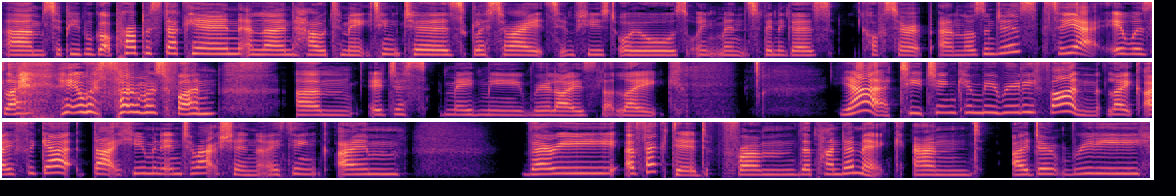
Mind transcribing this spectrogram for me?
Um, so people got proper stuck in and learned how to make tinctures, glycerites, infused oils, ointments, vinegars, cough syrup, and lozenges. So yeah, it was like it was so much fun. Um, it just made me realize that like yeah, teaching can be really fun. Like, I forget that human interaction. I think I'm very affected from the pandemic, and I don't really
